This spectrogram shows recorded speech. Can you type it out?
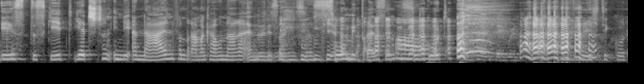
ist, das geht jetzt schon in die Annalen von Drama Carbonara ein, würde ich sagen. Das war so mitreißend, so gut. Richtig gut.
